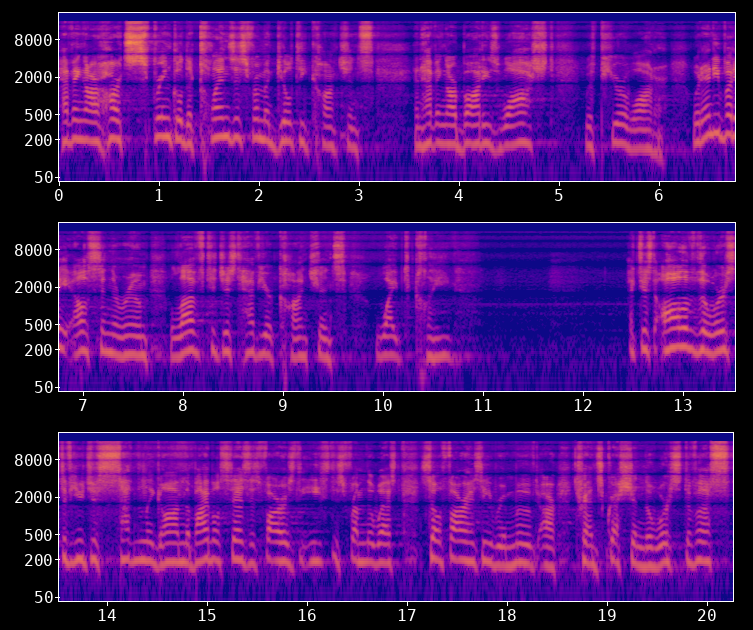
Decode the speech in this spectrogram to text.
having our hearts sprinkled to cleanse us from a guilty conscience and having our bodies washed with pure water. Would anybody else in the room love to just have your conscience wiped clean? Like just all of the worst of you just suddenly gone. The Bible says, as far as the east is from the west, so far has He removed our transgression, the worst of us,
